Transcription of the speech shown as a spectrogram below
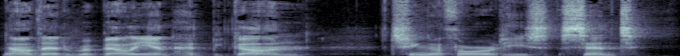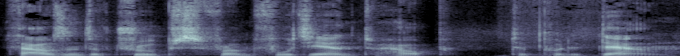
Now that rebellion had begun, Qing authorities sent thousands of troops from Fujian to help to put it down.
